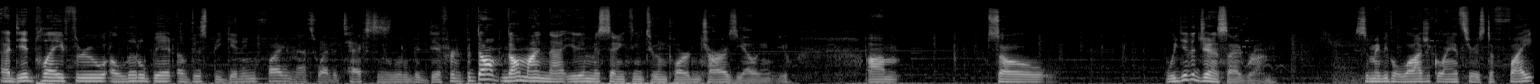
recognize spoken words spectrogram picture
I did play through a little bit of this beginning fight, and that's why the text is a little bit different. But don't don't mind that. You didn't miss anything too important. Char is yelling at you. Um, so we did a genocide run. So maybe the logical answer is to fight.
